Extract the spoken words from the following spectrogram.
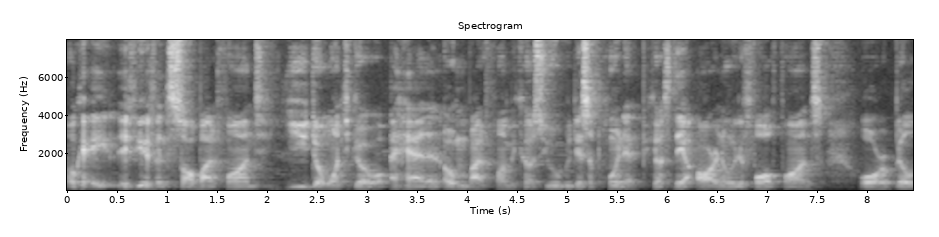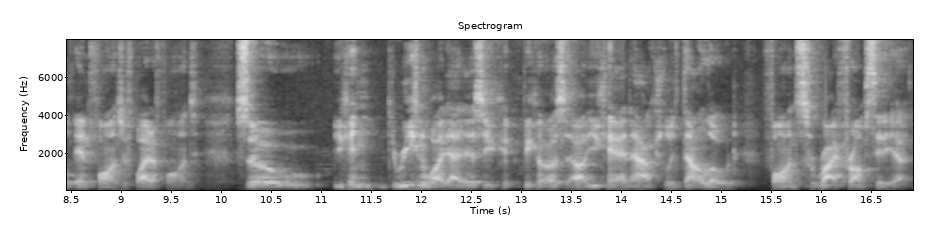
Okay, if you have installed Bytafont, you don't want to go ahead and open Bytafont because you will be disappointed because there are no default fonts or built-in fonts with Bytafont. So you can the reason why that is you, because uh, you can actually download fonts right from Cydia.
